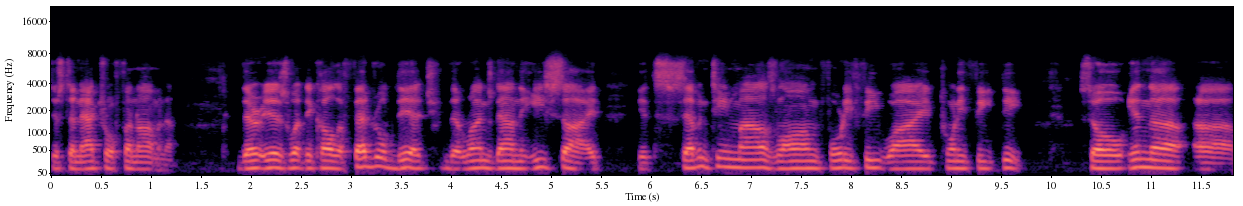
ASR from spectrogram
just a natural phenomena. There is what they call a federal ditch that runs down the east side. It's 17 miles long, 40 feet wide, 20 feet deep. So in the uh,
